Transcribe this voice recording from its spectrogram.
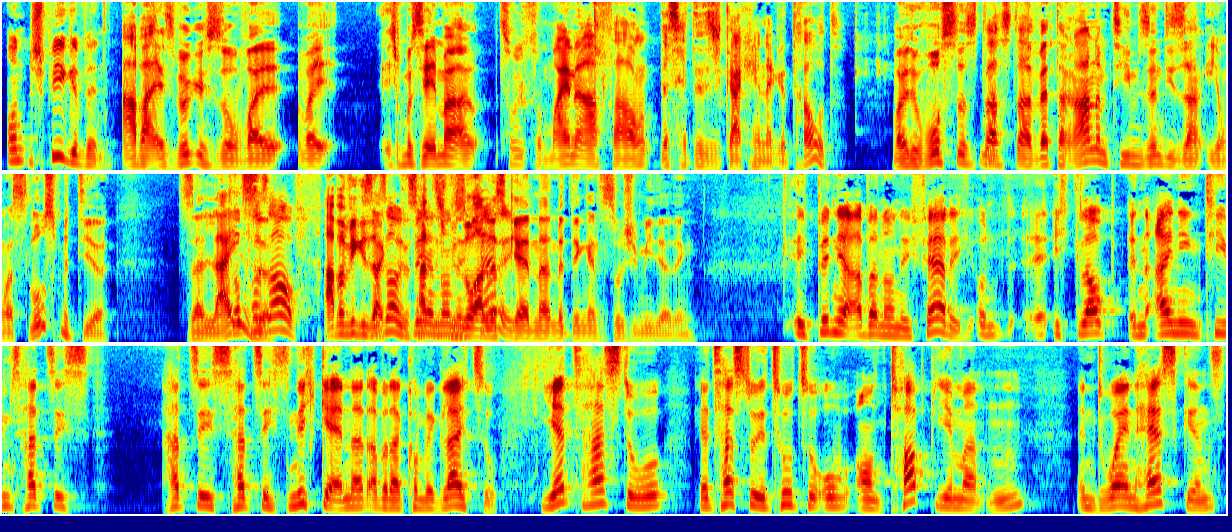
und ein Spiel gewinnen? Aber ist wirklich so, weil, weil ich muss ja immer zurück zu meiner Erfahrung, das hätte sich gar keiner getraut. Weil du wusstest, dass da Veteranen im Team sind, die sagen, Junge, was ist los mit dir? Sei leise. pass auf. Aber wie gesagt, auf, das hat ja sich sowieso alles geändert mit dem ganzen Social Media Ding. Ich bin ja aber noch nicht fertig. Und äh, ich glaube, in einigen Teams hat sich's, hat sich's, hat sich's nicht geändert, aber da kommen wir gleich zu. Jetzt hast du, jetzt hast du jetzt holst du o- on top jemanden in Dwayne Haskins,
